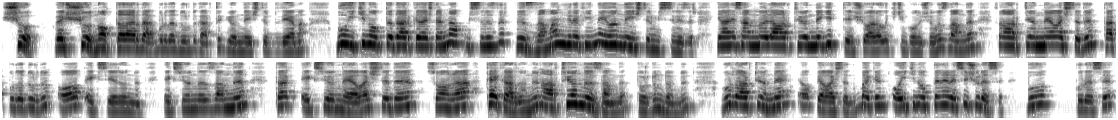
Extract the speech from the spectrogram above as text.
şu ve şu noktalarda burada durduk artık yön değiştirdi diyemem. Bu iki noktada arkadaşlar ne yapmışsınızdır? Hız zaman grafiğinde yön değiştirmişsinizdir. Yani sen böyle artı yönde gittin şu aralık için konuşuyorum hızlandın. Sonra artı yönde yavaşladın tak burada durdun hop eksiye döndün. Eksi yönde hızlandın tak eksi yönde yavaşladın. Sonra tekrar döndün artı yönde hızlandın. Durdun döndün. Burada artı yönde hop yavaşladın. Bakın o iki nokta neresi? Şurası. Bu burası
